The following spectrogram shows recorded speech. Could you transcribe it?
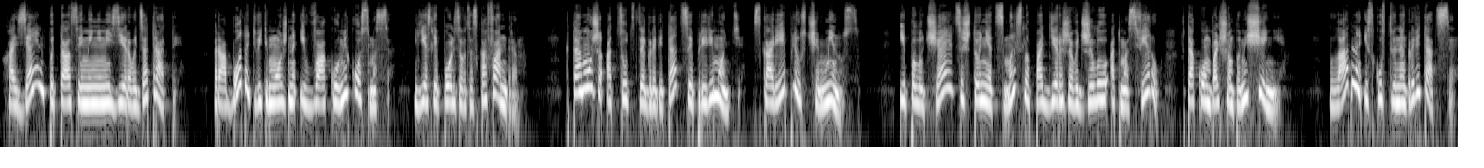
Хозяин пытался минимизировать затраты. Работать ведь можно и в вакууме космоса, если пользоваться скафандром. К тому же отсутствие гравитации при ремонте скорее плюс, чем минус. И получается, что нет смысла поддерживать жилую атмосферу в таком большом помещении. Ладно, искусственная гравитация.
